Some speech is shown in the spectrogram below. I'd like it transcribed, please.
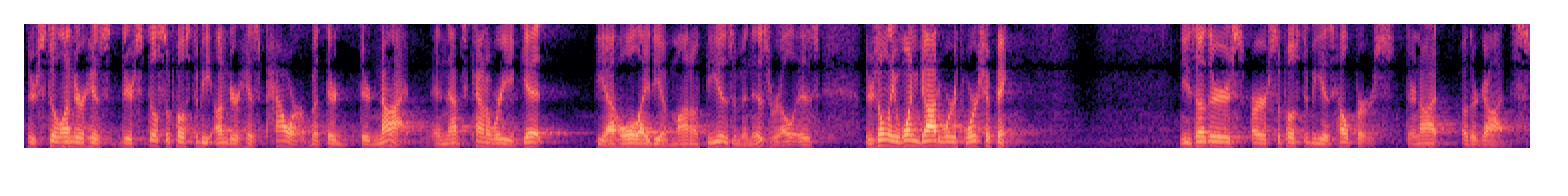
They're still under his they're still supposed to be under his power, but they're they're not. And that's kind of where you get the uh, whole idea of monotheism in Israel is there's only one God worth worshiping. These others are supposed to be his helpers. They're not other gods.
